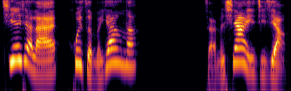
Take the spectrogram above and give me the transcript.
接下来会怎么样呢？咱们下一集讲。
